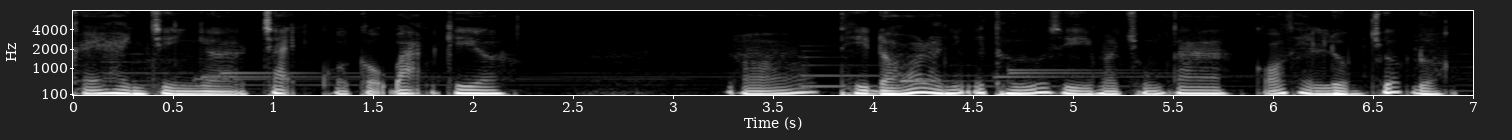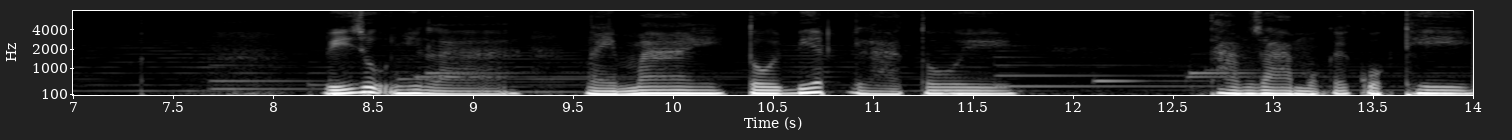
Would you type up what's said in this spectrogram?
cái hành trình à, chạy của cậu bạn kia. Đó, thì đó là những cái thứ gì mà chúng ta có thể lường trước được. Ví dụ như là ngày mai tôi biết là tôi tham gia một cái cuộc thi,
